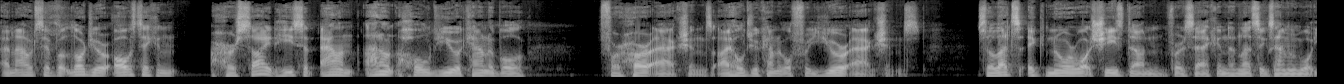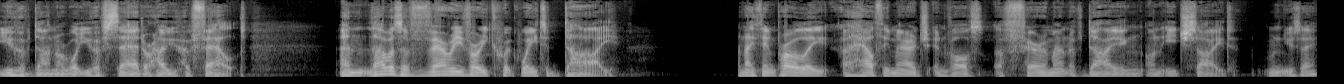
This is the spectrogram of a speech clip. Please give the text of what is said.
and I would say, "But Lord, you're always taking her side." He said, "Alan, I don't hold you accountable for her actions. I hold you accountable for your actions. So let's ignore what she's done for a second, and let's examine what you have done, or what you have said, or how you have felt." And that was a very, very quick way to die. And I think probably a healthy marriage involves a fair amount of dying on each side, wouldn't you say?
